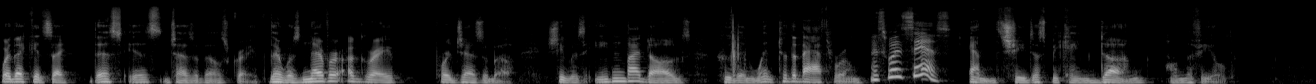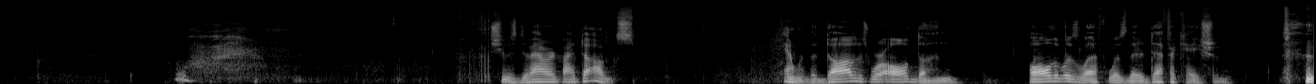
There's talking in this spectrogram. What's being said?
where they could say, This is Jezebel's grave. There was never a grave for Jezebel. She was eaten by dogs who then went to the bathroom. That's what it says. And she just became dung on the field. she was devoured by dogs. And when the dogs were all done, all that was left was their defecation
